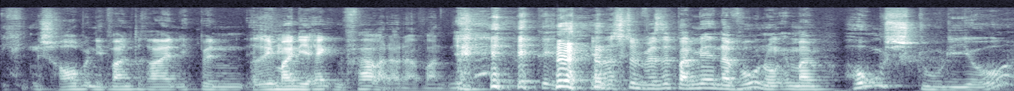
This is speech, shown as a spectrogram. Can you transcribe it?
ich eine Schraube in die Wand rein, ich bin... Also ich meine, die hängt ein Fahrrad an der Wand. Ne? ja, das stimmt, wir sind bei mir in der Wohnung, in meinem Homestudio.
